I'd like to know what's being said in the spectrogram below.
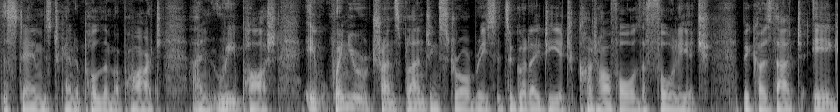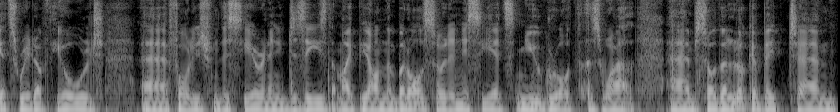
the stems to kind of pull them apart and repot. If, when you're transplanting strawberries, it's a good idea to cut off all the foliage because that A gets rid of the old uh, foliage from this year and any disease that might be on them, but also it initiates new growth as well. Um, so they look a bit. Um,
